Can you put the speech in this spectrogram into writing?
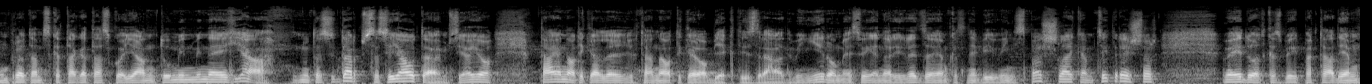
Un, protams, ka tagad tas, ko Jānis Tumins minēja, jā, nu, tas ir darbs, tas ir jautājums. Jā, jo tā jau nav tikai leļu, tā nav tikai objekta izrāde. Viņi ir, un mēs vien arī redzējām, kas nebija viņas pašas, laikam, citu režisoru veidot, kas bija par tādiem,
